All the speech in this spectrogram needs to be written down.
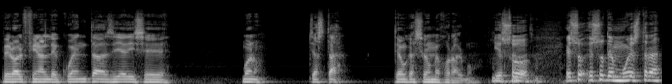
pero al final de cuentas ella dice, bueno, ya está, tengo que hacer un mejor álbum. Y eso, eso, eso demuestra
